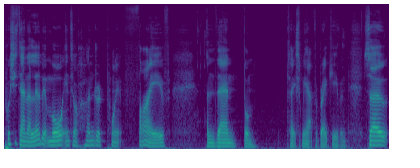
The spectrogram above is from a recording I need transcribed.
pushes down a little bit more into 100.5, and then boom, takes me out for break even. So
